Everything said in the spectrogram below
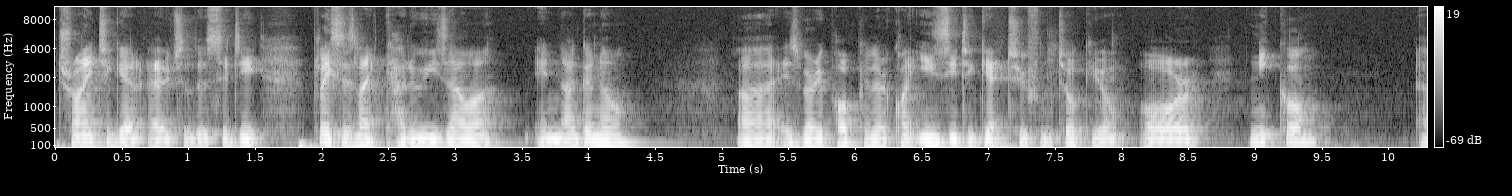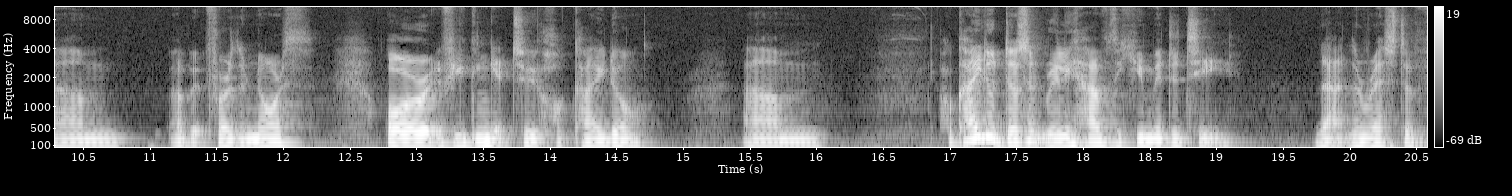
try to get out of the city. Places like Karuizawa in Nagano uh, is very popular, quite easy to get to from Tokyo, or Nikko, um, a bit further north, or if you can get to Hokkaido. Um, Hokkaido doesn't really have the humidity that the rest of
